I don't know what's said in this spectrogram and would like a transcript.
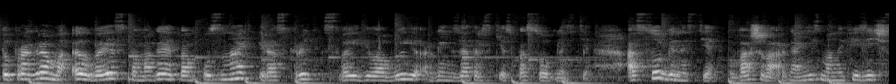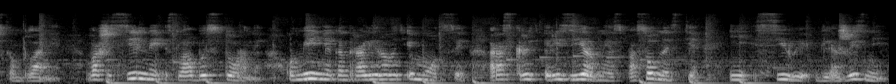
то программа ЛВС помогает вам узнать и раскрыть свои деловые организаторские способности, особенности вашего организма на физическом плане – ваши сильные и слабые стороны, умение контролировать эмоции, раскрыть резервные способности и силы для жизни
